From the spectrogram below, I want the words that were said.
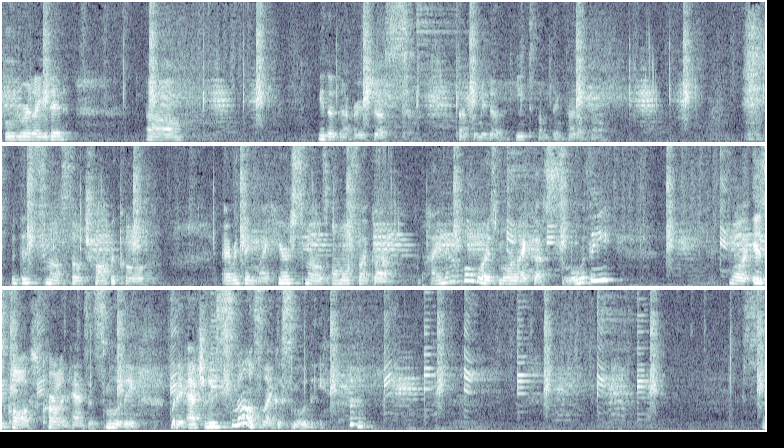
food related. Um, either that or it's just time for me to eat something. I don't know. But this smells so tropical. Everything, my hair smells almost like a pineapple, but it's more like a smoothie. Well, it is called Curl Enhancing Smoothie, but it actually smells like a smoothie. so.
